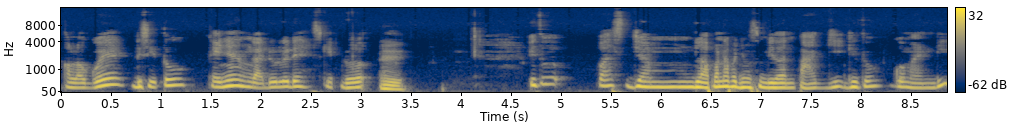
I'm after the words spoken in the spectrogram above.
Kalau gue di situ kayaknya nggak dulu deh, skip dulu. Eh, Itu pas jam 8 apa jam 9 pagi gitu, gue mandi.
